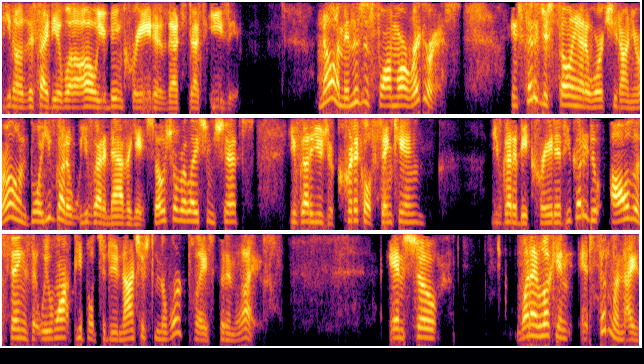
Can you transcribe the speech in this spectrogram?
you know, this idea, well, oh, you're being creative, that's, that's easy. No, I mean, this is far more rigorous. Instead of just filling out a worksheet on your own, boy, you've got to, you've got to navigate social relationships. You've got to use your critical thinking. You've got to be creative. You've got to do all the things that we want people to do, not just in the workplace, but in life. And so when I look in, at Finland, I,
